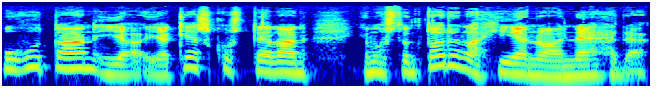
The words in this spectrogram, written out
puhutaan ja, ja keskustellaan. Ja minusta on todella hienoa nähdä,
